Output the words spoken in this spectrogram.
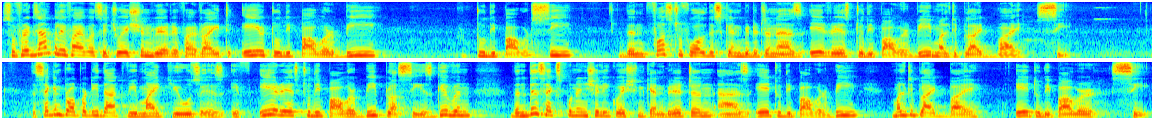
So for example if I have a situation where if I write a to the power b to the power c then first of all this can be written as a raised to the power b multiplied by c. The second property that we might use is if a raised to the power b plus c is given then this exponential equation can be written as a to the power b multiplied by a to the power c.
